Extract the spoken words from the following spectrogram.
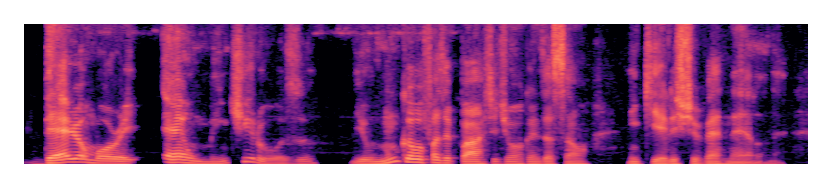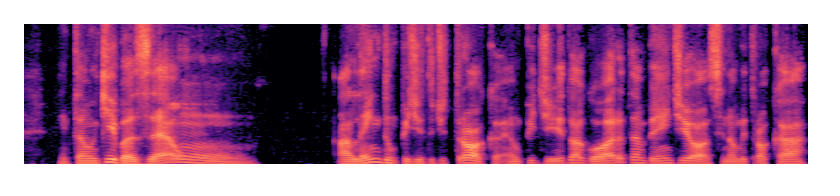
Daryl Morey é um mentiroso e eu nunca vou fazer parte de uma organização em que ele estiver nela, né? Então, Gibas é um além de um pedido de troca, é um pedido agora também de, ó, se não me trocar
